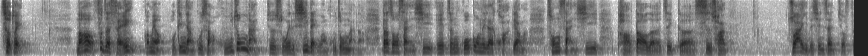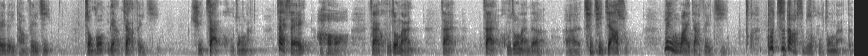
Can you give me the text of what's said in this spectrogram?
撤退，然后负责谁？看没有？我跟你讲故事啊，胡宗南就是所谓的西北王胡宗南啊。当时陕西哎，整个国共内在垮掉嘛，从陕西跑到了这个四川，朱阿姨的先生就飞了一趟飞机，总共两架飞机。去载胡宗南，载谁？哦，载胡宗南，在 在胡宗南的呃亲戚家属。另外一架飞机，不知道是不是胡宗南的，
